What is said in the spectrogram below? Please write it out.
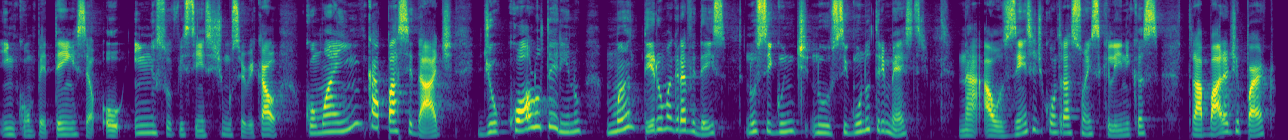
incompetência ou insuficiência cervical como a incapacidade de o colo uterino manter uma gravidez no, seguinte, no segundo trimestre, na ausência de contrações clínicas, trabalho de parto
